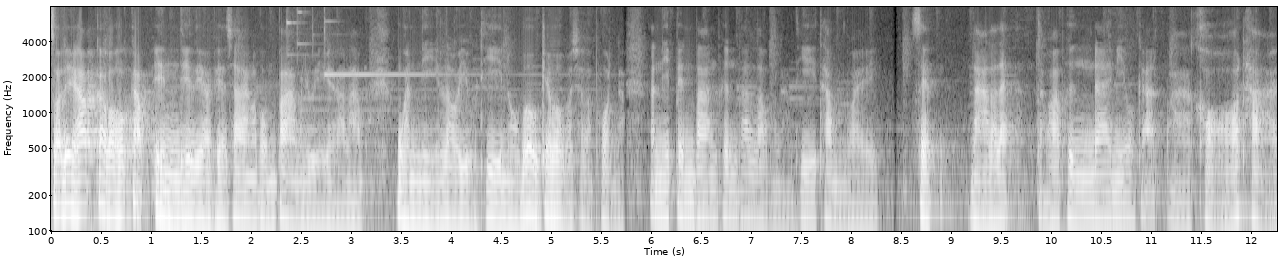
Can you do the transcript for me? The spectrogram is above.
สวัสดีครับกลับมาพบกับ i n t e r i o r เพียช่างครับผมปามอยู่อีกแล้วนะครับ วันนี้เราอยู่ที่ Noble g a b l e วัชรพลนะอันนี้เป็นบ้านเพื่อนบ้านเรานะที่ทำไว้เสร็จนานแล้วแหละ แต่ว่าเพิ่งได้มีโอกาสมาขอถ่าย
